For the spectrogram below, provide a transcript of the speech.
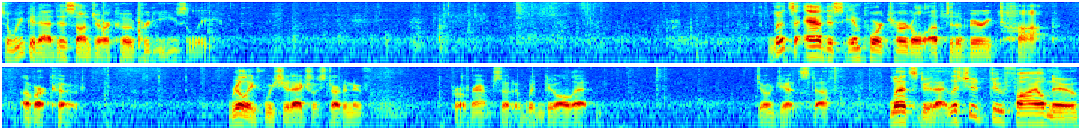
So we could add this onto our code pretty easily. Let's add this import turtle up to the very top of our code. Really, we should actually start a new program so that it wouldn't do all that Joan Jett stuff. Let's do that. Let's just do file new.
